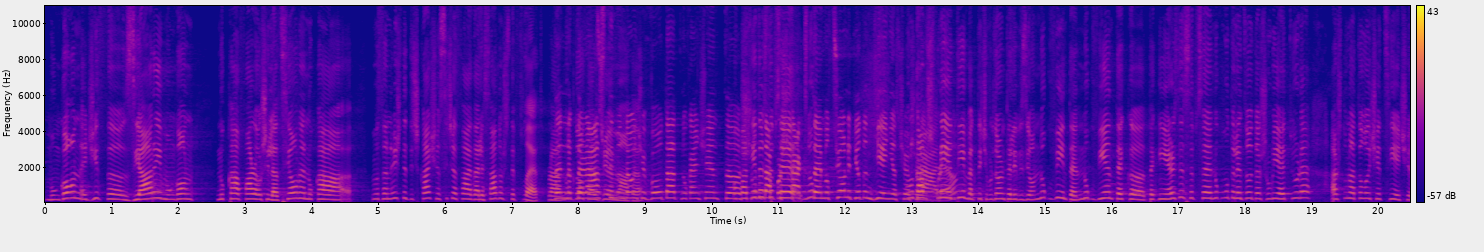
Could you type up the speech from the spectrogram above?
mungon e gjithë zjarri, mungon nuk ka fare oscilacione, nuk ka Domethënë ishte diçka që siç e tha edhe Alesandro ishte flat, pra nuk donte asgjë të madhe. Dhe në këtë rast ti mendon që votat nuk kanë qenë të shumta Po, patjetër, sepse nuk- për shkak të emocionit, jo të ndjenjës që është reale, ëh? Unë ta shpreh ty me këtë që përdorim në televizion, nuk vinte, nuk vjen tek ë, tek njerëzit sepse nuk mund të lexohet dashuria e tyre ashtu në atë lloj qetësie që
